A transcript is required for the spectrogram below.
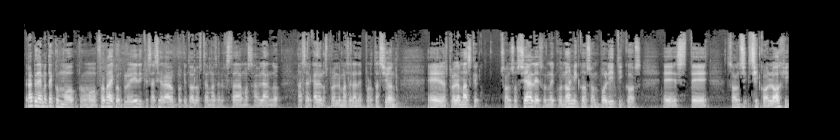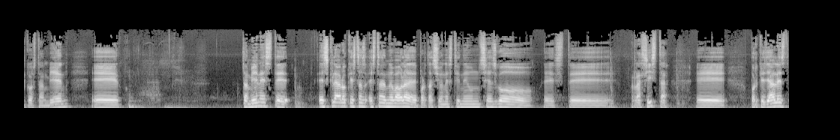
Rápidamente, como, forma de concluir y quizás cerrar un poquito los temas de los que estábamos hablando acerca de los problemas de la deportación, eh, los problemas que son sociales, son económicos, son políticos, este, son psi- psicológicos también. Eh, también este es claro que esta, esta nueva ola de deportaciones tiene un sesgo este racista eh, porque ya les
